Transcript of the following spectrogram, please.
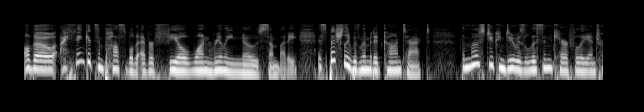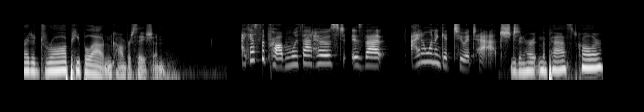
Although I think it's impossible to ever feel one really knows somebody, especially with limited contact. The most you can do is listen carefully and try to draw people out in conversation. I guess the problem with that, host, is that I don't want to get too attached. You've been hurt in the past, caller?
